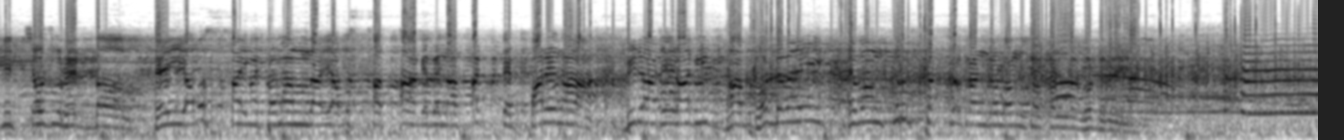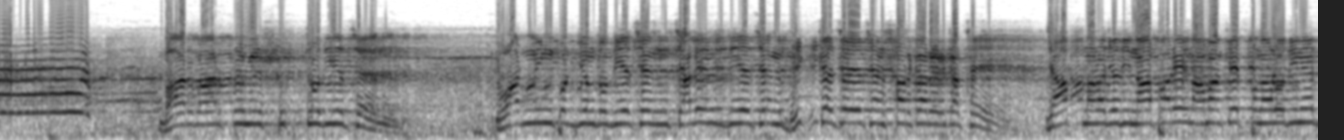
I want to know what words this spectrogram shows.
দিচ্ছে অসুরের দল। এই অবস্থায় প্রমাণ দেয় অবস্থা থাকবে না, থাকতে পারে না। বিরাটের আবির্ভাব ঘটবে এবং কুরুক্ষেত্র কাণ্ড লঙ্কাকাণ্ড ঘটবে। বারবার প্রেমের সূত্র দিয়েছেন। ওয়ার্নিং পর্যন্ত দিয়েছেন চ্যালেঞ্জ দিয়েছেন, ভিক্ষা চেয়েছেন সরকারের কাছে যে আপনারা যদি না পারেন আমাকে পনেরো দিনের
